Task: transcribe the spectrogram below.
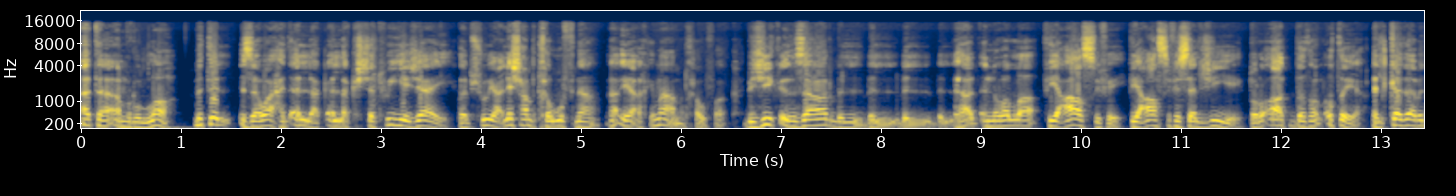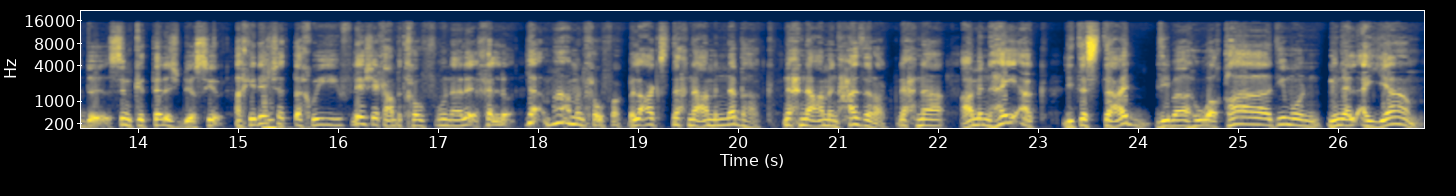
أتى أمر الله. مثل إذا واحد قال لك قال لك الشتوية جاي. طيب شو يعني؟ ليش عم تخوفنا لا يا أخي ما عم نخوفك. بيجيك إنذار بال بال بال, بال هذا إنه والله في عاصفة في عاصفة ثلجية. طرقات بدها تنقطع. الكذا بده سمك الثلج بده يصير. أخي ليش التخويف؟ ليش هيك عم بتخوفونا؟ ليه خلو؟ لا ما عم نخوفك. بالعكس نحن عم ننبهك نحن عم نحذرك. نحن عم نهيئك. لتستعد لما هو قادم من الأيام،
